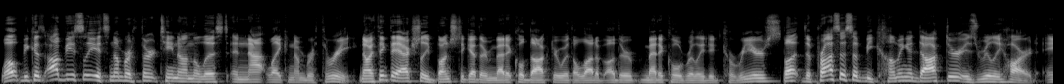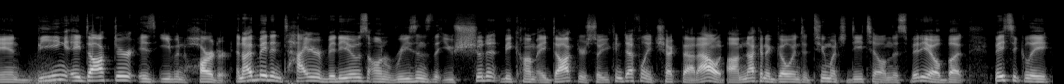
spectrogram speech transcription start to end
Well, because obviously it's number 13 on the list and not like number three. Now, I think they actually bunched together medical doctor with a lot of other medical related careers, but the process of becoming a doctor is really hard, and being a doctor is even harder. And I've made entire videos on reasons that you shouldn't become a doctor, so you can definitely check that out. I'm not gonna go into too much detail in this video, but basically,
